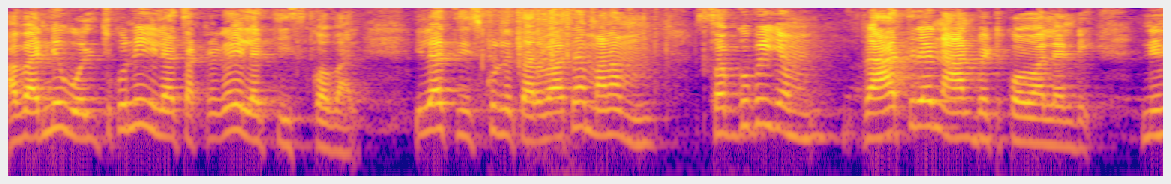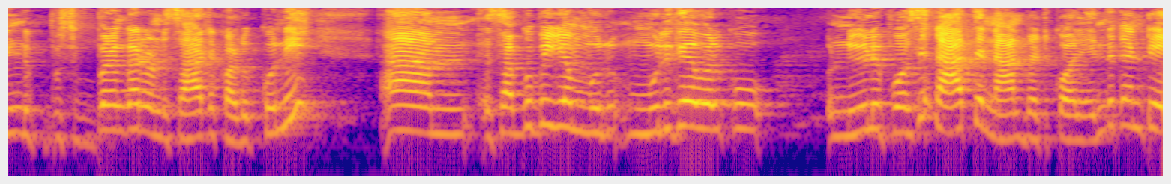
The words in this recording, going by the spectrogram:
అవన్నీ ఒలుచుకుని ఇలా చక్కగా ఇలా తీసుకోవాలి. ఇలా తీసుకున్న తర్వాత మనం సగ్గుబియ్యం రాత్రే నానబెట్టుకోవాలండి. నిండు శుభ్రంగా రెండుసార్లు కడుక్కొని సగ్గుబియ్యం మురు ములిగే వరకు నీళ్ళు పోసి రాత్రి నానబెట్టుకోవాలి. ఎందుకంటే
